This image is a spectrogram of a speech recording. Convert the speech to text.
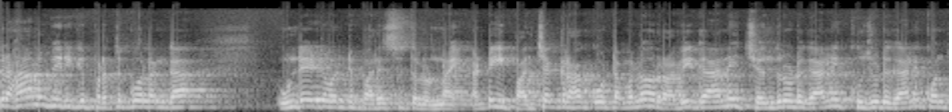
గ్రహాలు వీరికి ప్రతికూలంగా ఉండేటువంటి పరిస్థితులు ఉన్నాయి అంటే ఈ పంచగ్రహ కూటమిలో రవి కానీ చంద్రుడు కానీ కుజుడు కానీ కొంత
